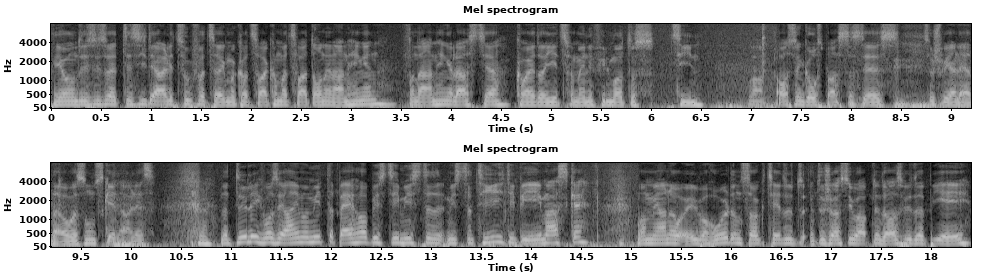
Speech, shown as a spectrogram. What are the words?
Ja, und es ist halt das ideale Zugfahrzeug. Man kann 2,2 Tonnen anhängen. Von der Anhängerlast her kann ich da jetzt von meine Filmautos ziehen. Wow. Außer den Ghostbusters, der ist zu schwer leider, aber sonst geht alles. Okay. Natürlich, was ich auch immer mit dabei habe, ist die Mr. Mr. T, die BE-Maske. Wenn mich einer überholt und sagt, hey, du, du schaust überhaupt nicht aus wie der BE,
